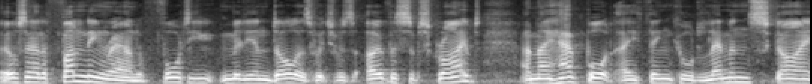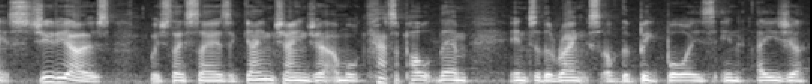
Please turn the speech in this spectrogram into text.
They also had a funding round of $40 million, which was oversubscribed. And they have bought a thing called Lemon Sky Studios, which they say is a game changer and will catapult them into the ranks of the big boys in Asia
